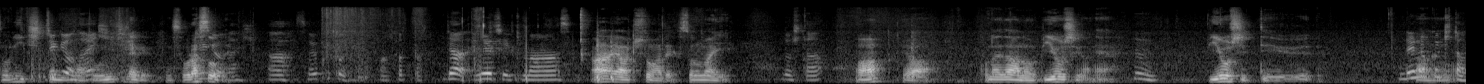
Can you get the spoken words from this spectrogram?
土日って授業まあ土日だけど。そりゃそうだよあそういうことね。わかった。じゃあニュースいきます。あいやちょっと待って。その前に。どうした？あいやこの間あの美容師がねう美容師っていうん連絡来たの？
